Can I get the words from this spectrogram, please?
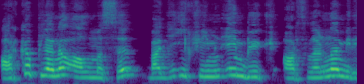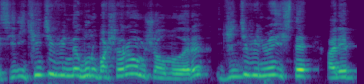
arka plana alması bence ilk filmin en büyük artılarından birisiydi. İkinci filmde bunu başaramamış olmaları ikinci filme işte hani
